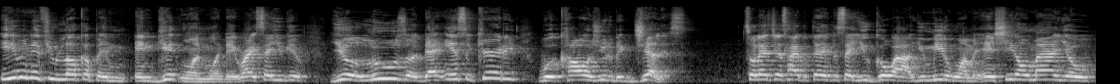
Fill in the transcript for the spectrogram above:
even if you look up and, and get one one day, right? Say you get, you'll lose or that insecurity will cause you to be jealous. So let's just hypothetically say you go out, you meet a woman and she don't mind your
